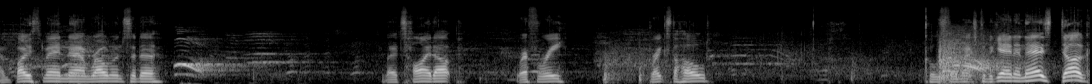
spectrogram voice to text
And both men now roll into the. They're tied up. Referee breaks the hold. Calls for a match to begin, and there's Doug.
